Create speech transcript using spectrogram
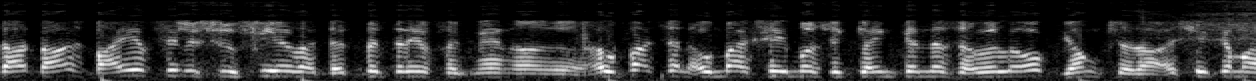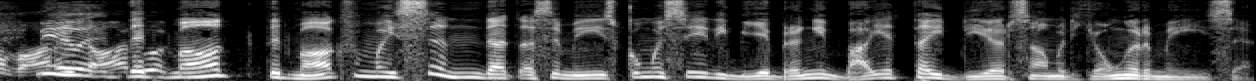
daar daar's baie filosofie wat dit betref. Ek meen uh, oupas en oumas sê mos die kleinkinders hou hulle op jonk, so daar is seker maar waar nee, daar. Dit ook. maak dit maak vir my sin dat as 'n mens kom ons sê die jy bring baie tyd deur saam met jonger mense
